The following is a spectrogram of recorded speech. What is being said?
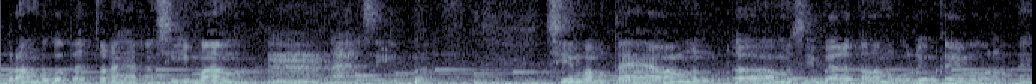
orang boga baturan ngaran si Imam Hmm. nah si Imam si Imam teh lamun eh lamun si ibaratnya lamun ulin ka imam orang teh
